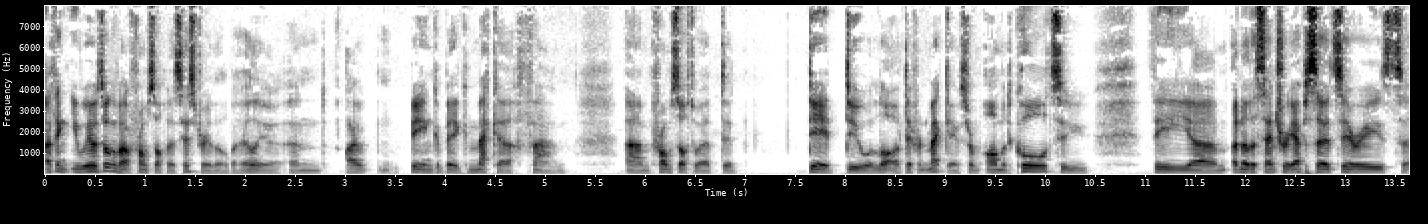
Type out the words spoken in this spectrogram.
I think you, we were talking about From Software's history a little bit earlier, and I, being a big mecha fan, um, From Software did did do a lot of different mech games, from Armored Core to the um, another Century episode series to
